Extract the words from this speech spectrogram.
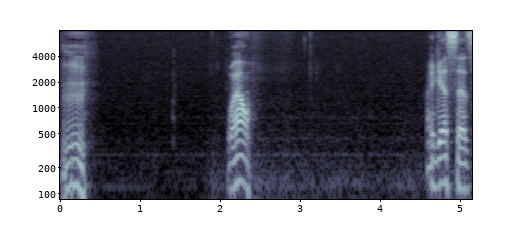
Hmm. Well, I guess that's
